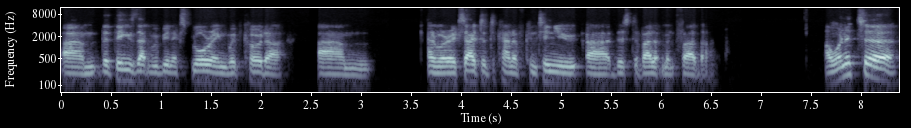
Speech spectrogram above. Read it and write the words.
um, the things that we've been exploring with QODA. Um, and we're excited to kind of continue uh, this development further. I wanted to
